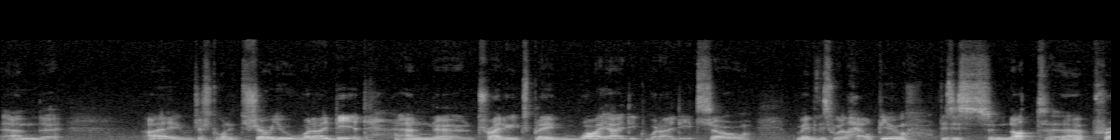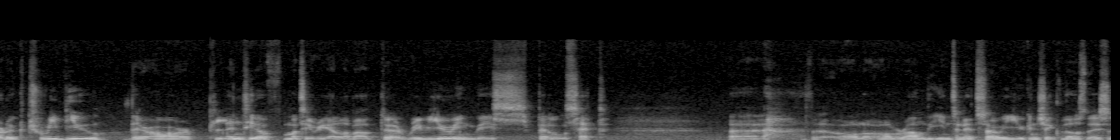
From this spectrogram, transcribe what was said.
And uh, I just wanted to show you what I did and uh, try to explain why I did what I did. So maybe this will help you. This is not a product review. There are plenty of material about uh, reviewing this pedal set uh, all, all around the internet so you can check those. There's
